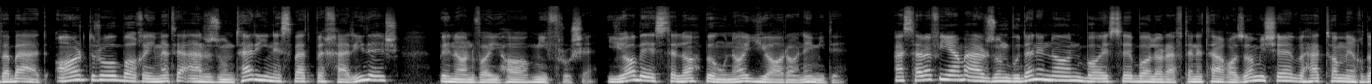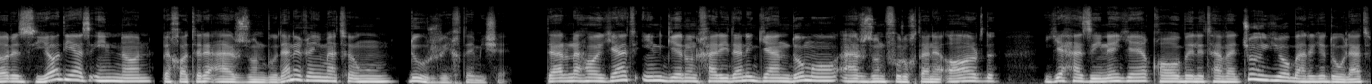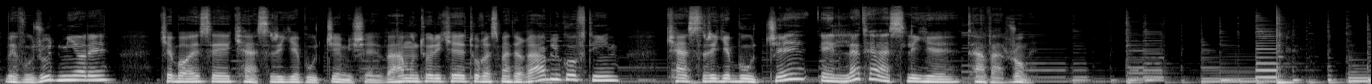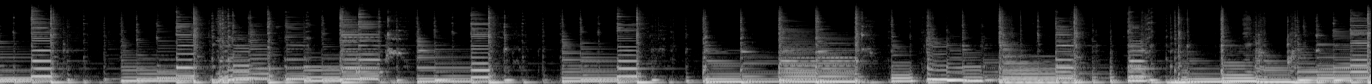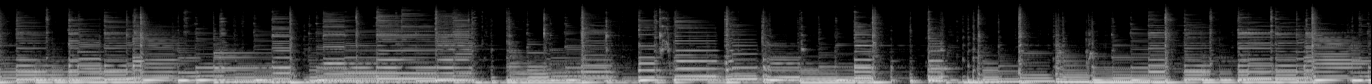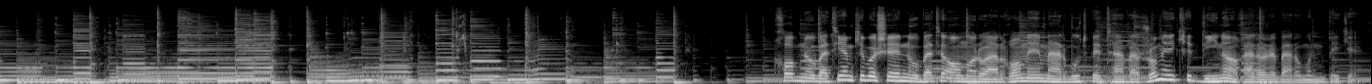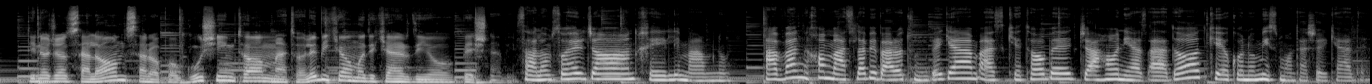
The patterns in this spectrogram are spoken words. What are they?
و بعد آرد رو با قیمت ارزونتری نسبت به خریدش به نانوایی ها میفروشه یا به اصطلاح به اونا یارانه میده. از طرفی هم ارزون بودن نان باعث بالا رفتن تقاضا میشه و حتی مقدار زیادی از این نان به خاطر ارزون بودن قیمت اون دور ریخته میشه. در نهایت این گرون خریدن گندم و ارزون فروختن آرد یه هزینه قابل توجهی رو برای دولت به وجود میاره که باعث کسری بودجه میشه. و همونطوری که تو قسمت قبل گفتیم کسری بودجه علت اصلی تورمه. نوبتی هم که باشه نوبت آمار و ارقام مربوط به تورمه که دینا قراره برامون بگه. دینا جان سلام سراپا گوشیم تا مطالبی که آماده کردی و بشنویم. سلام سهر جان خیلی ممنون. اول می‌خوام مطلبی براتون بگم از کتاب جهانی از اعداد که اکونومیست منتشر کرده.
